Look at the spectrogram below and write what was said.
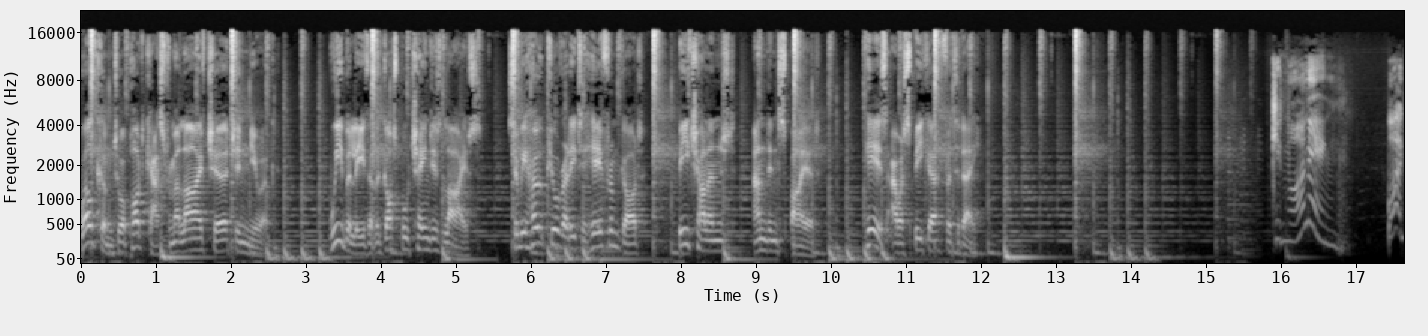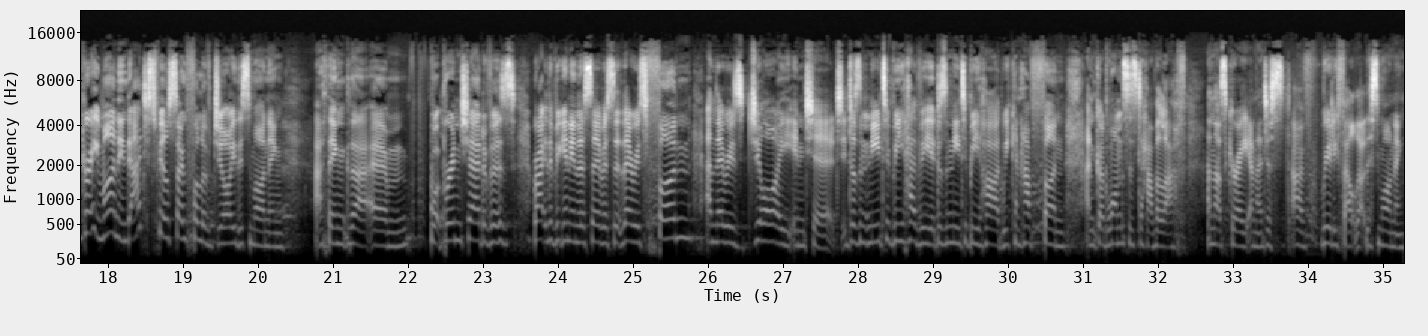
Welcome to a podcast from Alive Church in Newark. We believe that the gospel changes lives, so we hope you're ready to hear from God, be challenged, and inspired. Here's our speaker for today. Good morning. What a great morning. I just feel so full of joy this morning. I think that um, what Bryn shared with us right at the beginning of the service that there is fun and there is joy in church. It doesn't need to be heavy, it doesn't need to be hard. We can have fun, and God wants us to have a laugh, and that's great. And I just, I've really felt that this morning.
